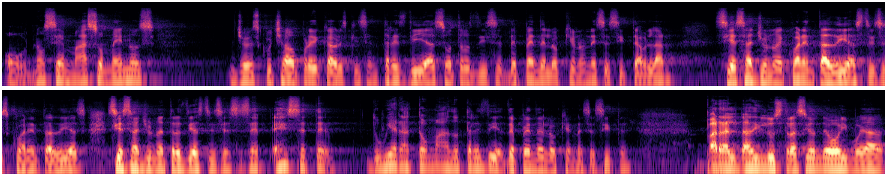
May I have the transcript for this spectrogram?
o no sé, más o menos yo he escuchado predicadores que dicen tres días, otros dicen, depende de lo que uno necesite hablar. Si es ayuno de 40 días, tú dices 40 días. Si es ayuno de tres días, tú dices, ese, te hubiera tomado tres días, depende de lo que necesite. Para la ilustración de hoy voy a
